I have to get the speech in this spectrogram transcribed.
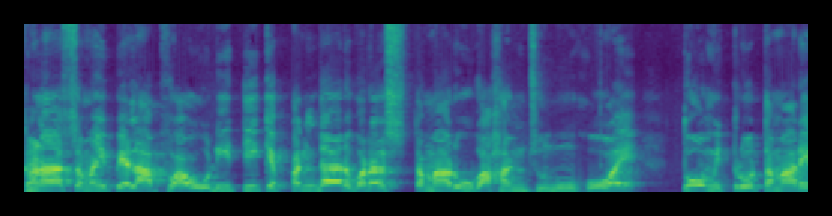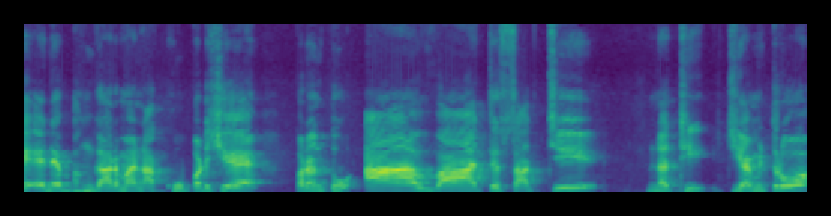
ઘણા સમય પહેલાં અફવાઓ ઉડી હતી કે પંદર વર્ષ તમારું વાહન જૂનું હોય તો મિત્રો તમારે એને ભંગારમાં નાખવું પડશે. પરંતુ આ વાત સાચી નથી. જ્યાં મિત્રો,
